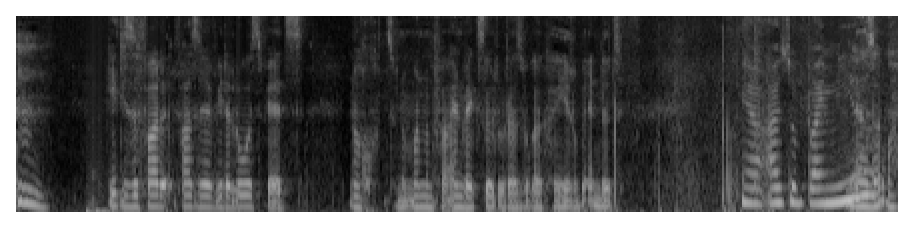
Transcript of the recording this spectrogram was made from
geht diese Phase ja wieder los, wer jetzt noch zu einem anderen Verein wechselt oder sogar Karriere beendet. Ja, also bei mir. Ja, sag mal.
